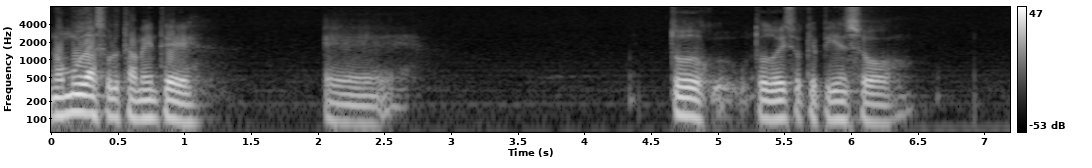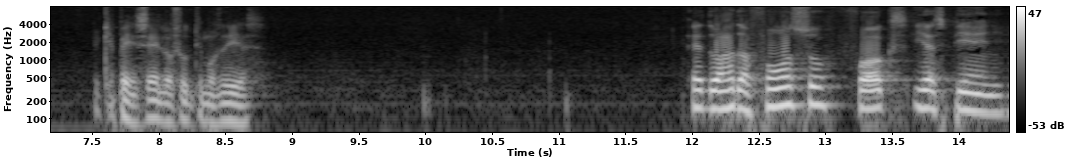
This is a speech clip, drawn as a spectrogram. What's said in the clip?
não muda absolutamente eh, todo, todo isso que penso, que pensei nos últimos dias. Eduardo Afonso, Fox e ESPN.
